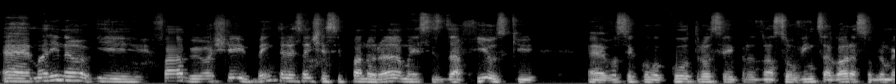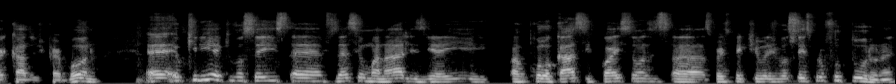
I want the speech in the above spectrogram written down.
É, Marina e Fábio, eu achei bem interessante esse panorama, esses desafios que é, você colocou, trouxe aí para os nossos ouvintes agora sobre o mercado de carbono. É, eu queria que vocês é, fizessem uma análise aí, colocassem quais são as, as perspectivas de vocês para o futuro, né?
